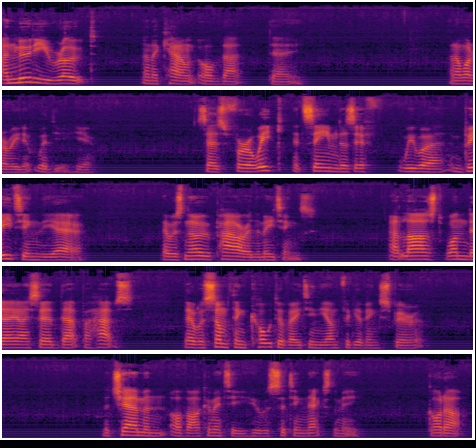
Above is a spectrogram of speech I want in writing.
And Moody wrote an account of that day. And I want to read it with you here. It says, For a week it seemed as if we were beating the air. There was no power in the meetings. At last, one day I said that perhaps there was something cultivating the unforgiving spirit. The chairman of our committee, who was sitting next to me, got up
